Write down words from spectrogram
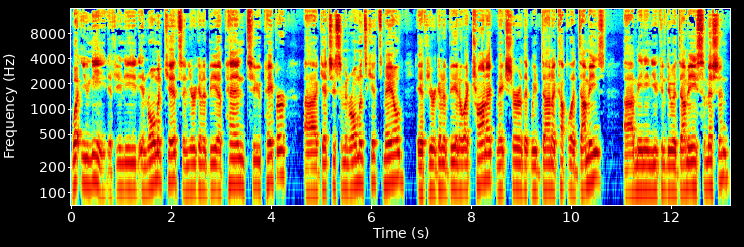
what you need. If you need enrollment kits and you're going to be a pen to paper, uh, get you some enrollments kits mailed. If you're going to be an electronic, make sure that we've done a couple of dummies, uh, meaning you can do a dummy submission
